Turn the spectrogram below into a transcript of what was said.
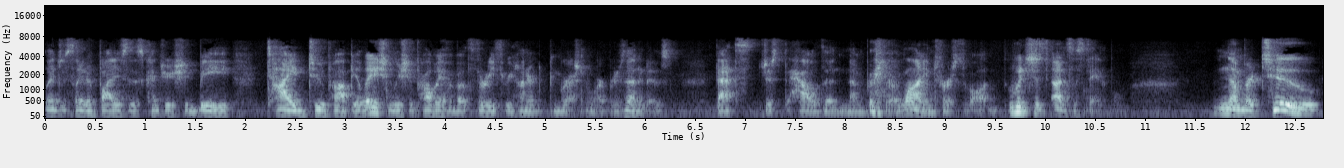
legislative bodies of this country should be tied to population, we should probably have about 3,300 congressional representatives. That's just how the numbers are aligned, first of all, which is unsustainable. Number two,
